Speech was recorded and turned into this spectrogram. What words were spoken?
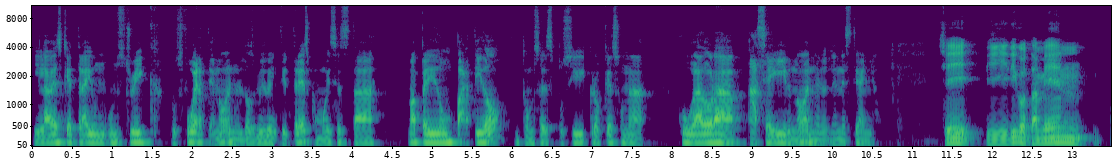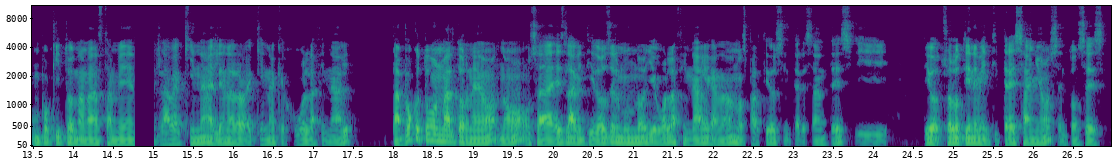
y la vez que trae un, un, streak pues fuerte, ¿no? En el 2023, como dices, está, no ha perdido un partido, entonces pues sí, creo que es una jugadora a seguir, ¿no? En, el, en este año. Sí, y digo, también un poquito nada más también Rabequina, Elena Rabequina, que jugó la final. Tampoco tuvo un mal torneo, ¿no? O sea, es la 22 del mundo, llegó a la final, ganaron unos partidos interesantes y, digo, solo tiene 23 años, entonces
